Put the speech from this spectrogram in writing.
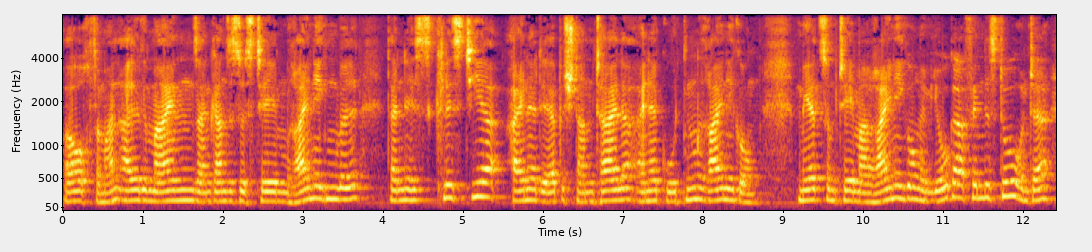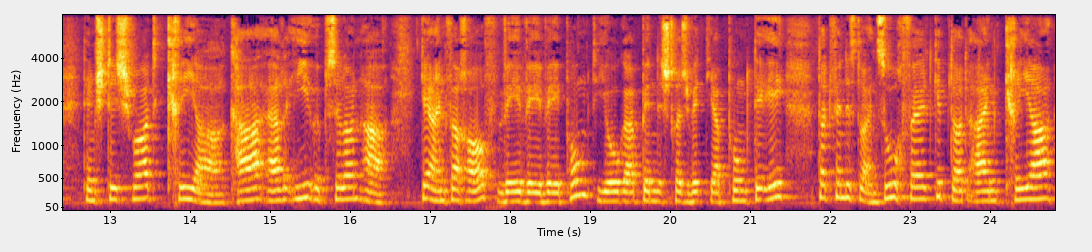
Auch wenn man allgemein sein ganzes System reinigen will, dann ist Klistir einer der Bestandteile einer guten Reinigung. Mehr zum Thema Reinigung im Yoga findest du unter dem Stichwort Kriya, K-R-I-Y-A. Geh einfach auf www.yoga-vidya.de. Dort findest du ein Suchfeld, gib dort ein Kriya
